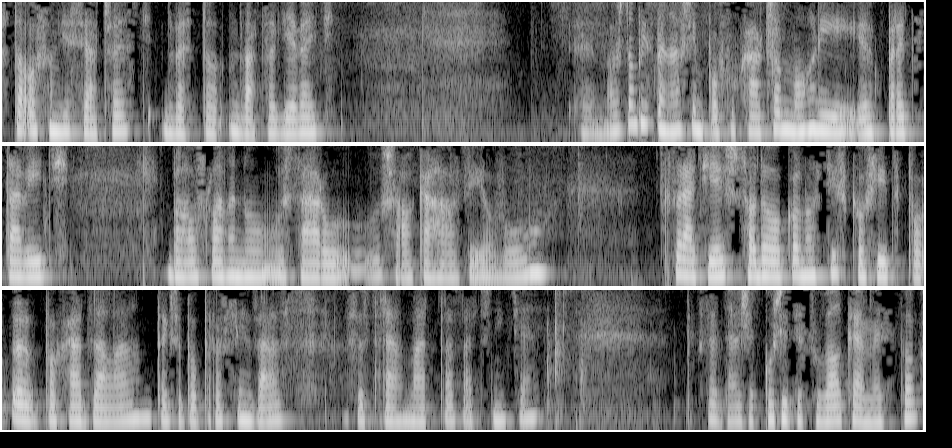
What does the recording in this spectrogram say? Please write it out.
186 229. Možno by sme našim poslucháčom mohli e, predstaviť blahoslavenú Sáru Šalkaháziovú, ktorá tiež sa do okolností z Košíc e, pochádzala. Takže poprosím vás, sestra Marta, začnite. Tak sa zdá, že Košice sú veľké mesto.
